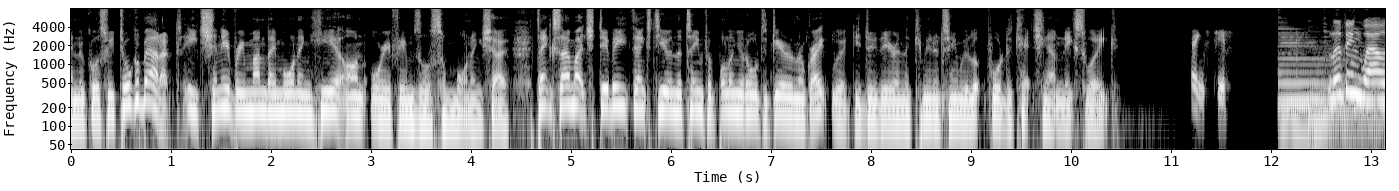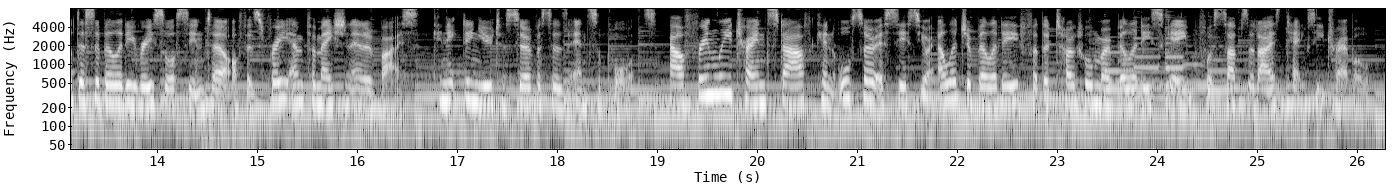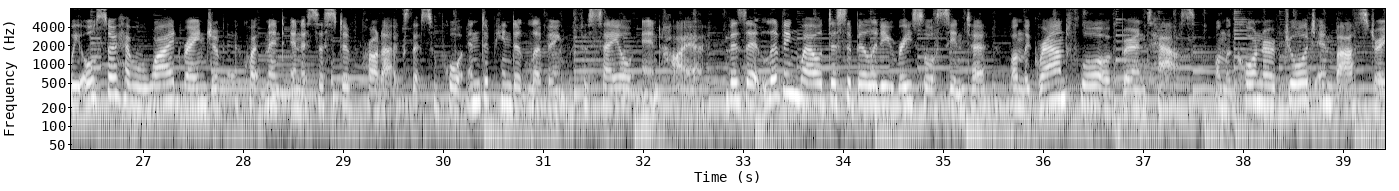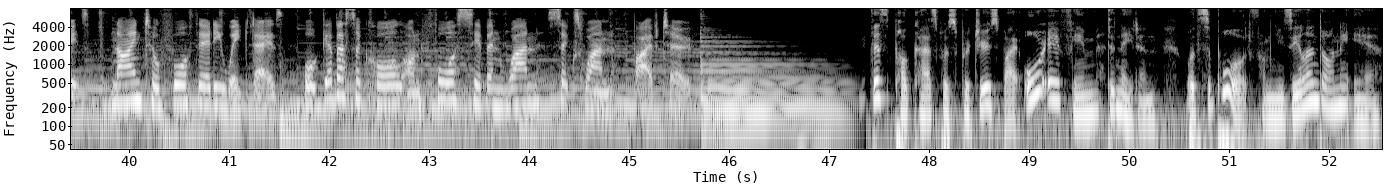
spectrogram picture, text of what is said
And of course, we talk about it each and every Monday morning here on OAR FM's Awesome Morning Show. Thanks so much, Debbie. Thanks to you and the team for pulling it all together and the great work you do there in the community. And we look forward to catching up next week. Thanks, Jeff. Living Well Disability Resource Centre offers free information and advice, connecting you to services and supports. Our friendly trained staff can also assess your eligibility for the Total Mobility Scheme for subsidised taxi travel. We also have a wide range of equipment and assistive products that support independent living for sale and hire. Visit Living Well Disability Resource Centre on the ground floor of Burns House, on the corner of George and Bath Streets, 9 till 4:30 weekdays, or give us a call on 471 6152. This podcast was produced by OAR FM Dunedin with support from New Zealand On the Air.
